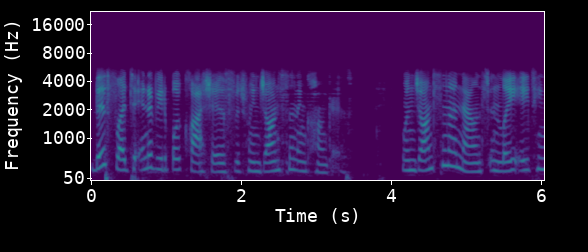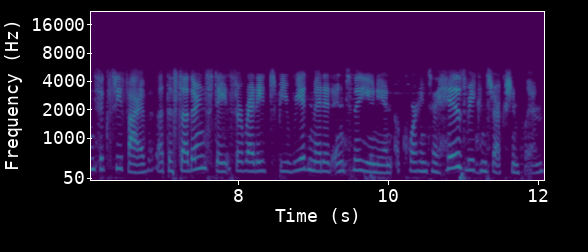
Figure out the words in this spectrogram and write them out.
This led to inevitable clashes between Johnson and Congress. When Johnson announced in late 1865 that the Southern states were ready to be readmitted into the Union according to his Reconstruction plan,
